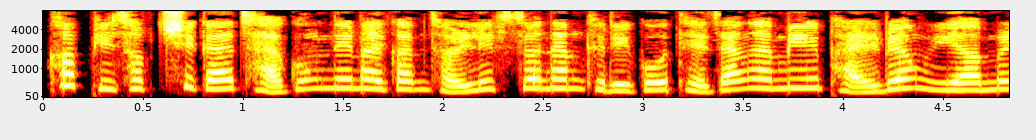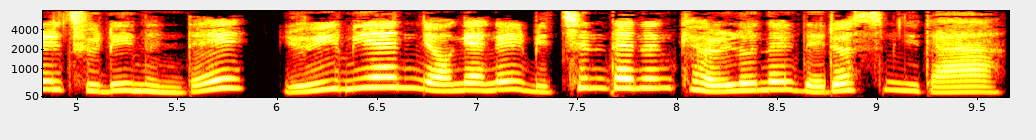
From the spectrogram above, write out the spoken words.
커피 섭취가 자궁 내막암 전립선암 그리고 대장암의 발병 위험을 줄이는데 유의미한 영향을 미친다는 결론을 내렸습니다.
